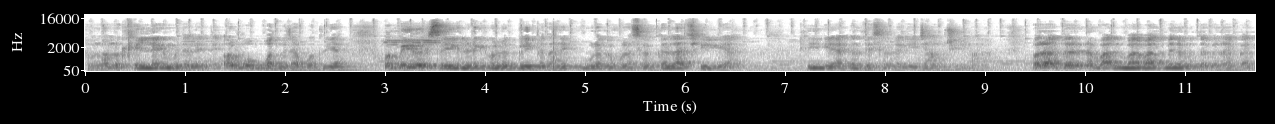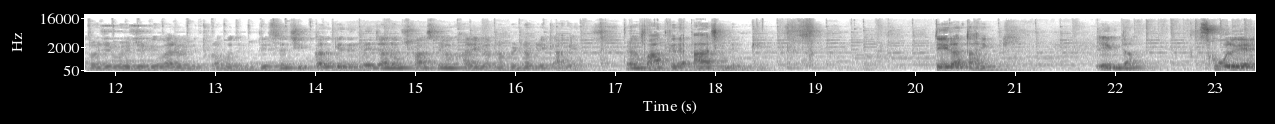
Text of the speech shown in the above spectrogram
हम हम लोग खेलने का मज़ा लेते और वो बहुत मज़ा बहुत लिया। और मेरी वजह से एक लड़की को लग गई, पता नहीं पूरा का पूरा उसका गला छील गया ठीक है गलती से लगी, जहाँ मुझे नहीं मारा। और अगर ना बाद बाद में ना मतलब ना, कल प्रोजेक्ट वोजेक्ट के बारे में भी थोड़ा बहुत रिसर्च की कल के दिन में ज़्यादा कुछ खास नहीं हुआ खाली मैं अपना प्रिंट आउट लेके आ गया। और अगर बात करें आज के दिन की, तेरह तारीख की, एकदम। स्कूल गए,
